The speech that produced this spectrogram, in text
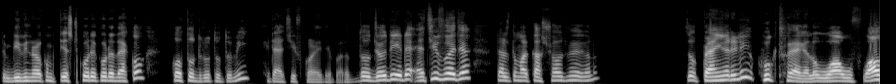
তুমি বিভিন্ন রকম টেস্ট করে করে দেখো কত দ্রুত তুমি এটা অ্যাচিভ করাইতে পারো। তো যদি এটা অ্যাচিভ হয়ে যায়, তাহলে তোমার কাজ সহজ হয়ে গেল। তো প্রাইমারিলি হুকড হয়ে গেল। ওয়াও ওয়াও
